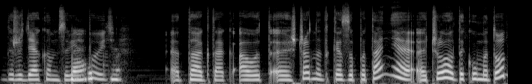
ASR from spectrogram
Дуже дякуємо за відповідь. Е, Так, так. А от е, ще одне таке запитання. Е, Чула таку метод,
